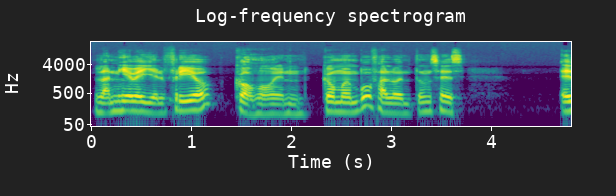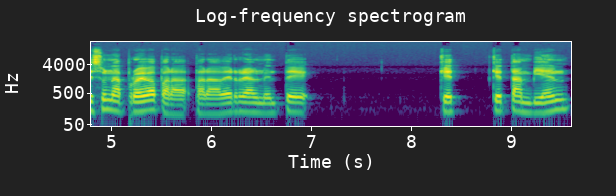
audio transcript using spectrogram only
la nieve y el frío como en, como en Buffalo. Entonces es una prueba para, para ver realmente qué, qué tan bien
